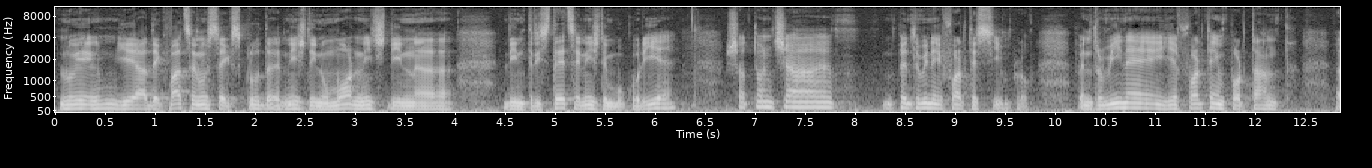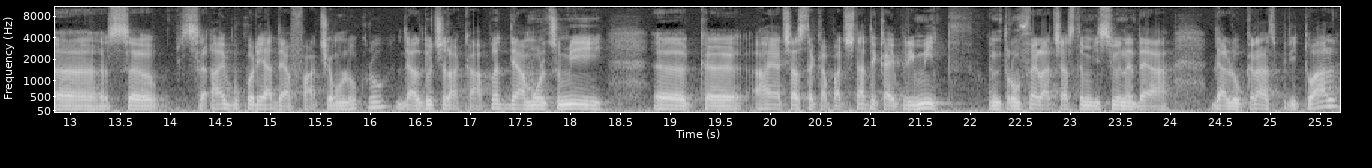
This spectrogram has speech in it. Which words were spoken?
nu e, e adecvat să nu se excludă nici din umor, nici din, uh, din tristețe, nici din bucurie. Și atunci, uh, pentru mine e foarte simplu. Pentru mine e foarte important Uh, să, să ai bucuria de a face un lucru, de a-l duce la capăt, de a mulțumi uh, că ai această capacitate, că ai primit într-un fel această misiune de a, de a lucra spiritual,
